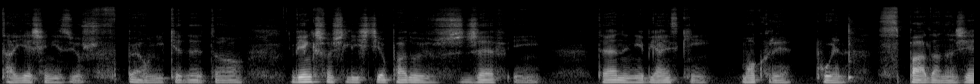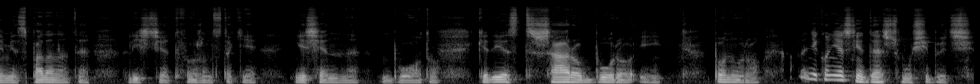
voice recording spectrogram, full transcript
ta jesień jest już w pełni, kiedy to większość liści opadło już z drzew i ten niebiański, mokry płyn spada na ziemię, spada na te liście, tworząc takie jesienne błoto. Kiedy jest szaro, buro i ponuro, ale niekoniecznie deszcz musi być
